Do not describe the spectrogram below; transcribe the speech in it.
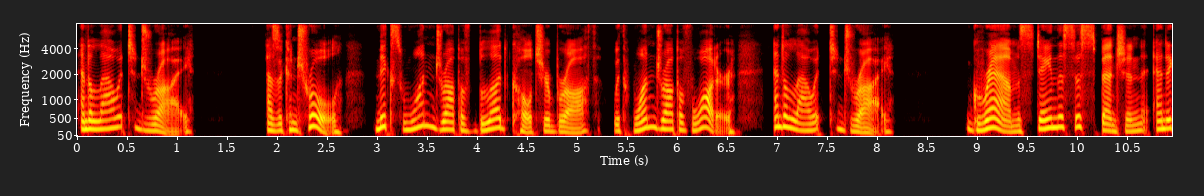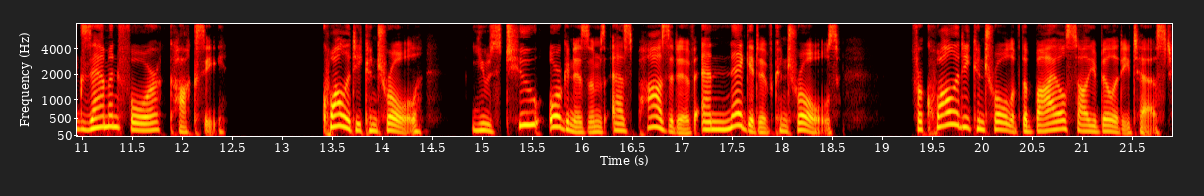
and allow it to dry. As a control, mix one drop of blood culture broth with one drop of water and allow it to dry. Gram stain the suspension and examine for cocci. Quality control. Use two organisms as positive and negative controls. For quality control of the bile solubility test,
